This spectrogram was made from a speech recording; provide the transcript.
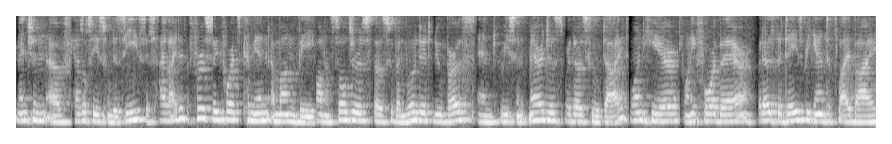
mention of casualties from disease is highlighted. The first reports come in among the fallen soldiers, those who've been wounded, new births, and recent marriages were those who died. One here, 24 there. But as the days began to fly by,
